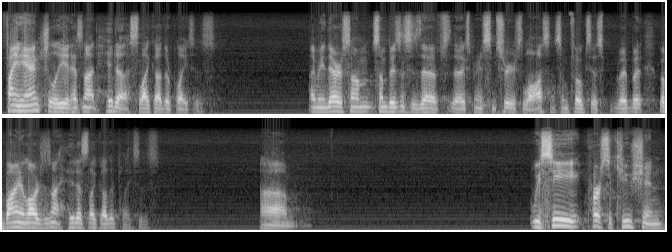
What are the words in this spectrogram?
financially it has not hit us like other places. I mean, there are some, some businesses that have, that experienced some serious loss, and some folks, that, but, but, but by and large, it's not hit us like other places. Um, we see persecution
